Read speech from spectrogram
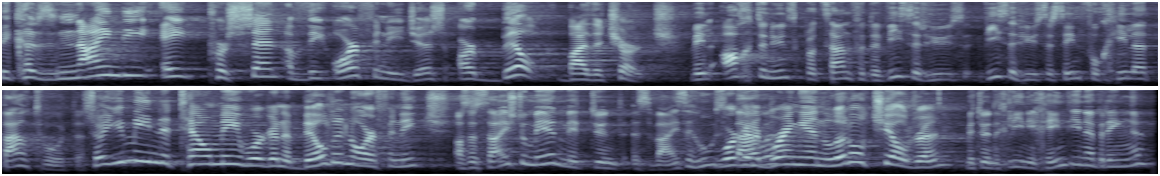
Because 98% of the orphanages are built by the church. Weil 98% von der Waisenhäuser, Waisenhäuser sind von Kirchen gebaut worden. So you mean to tell me we're going to build an orphanage? Also sagst du mir, wir tun ein Waisenhaus We're going to bring in little children. wir tun kleine Kinder reinbringen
